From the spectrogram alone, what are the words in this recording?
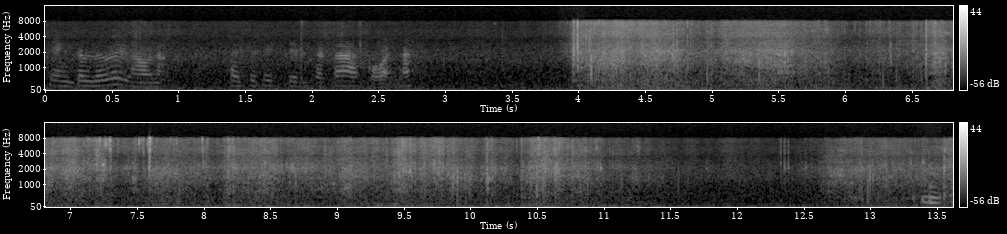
แข่งกันเลยเราน่ะ ใครจะได้เต็มตะกร้าก่อนนะ โอ เค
